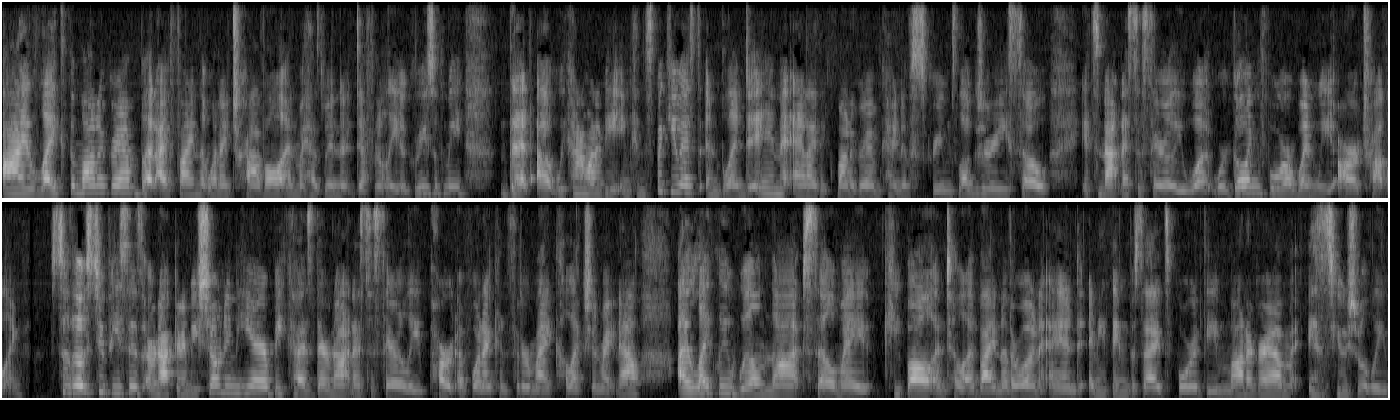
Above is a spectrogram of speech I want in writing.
I like the monogram, but I find that when I travel, and my husband definitely agrees with me, that uh, we kind of want to be inconspicuous and blend in, and I think monogram kind of screams luxury, so it's not necessarily what we're going for when we are traveling. So those two pieces are not going to be shown in here because they're not necessarily part of what I consider my collection right now. I likely will not sell my Keepall until I buy another one and anything besides for the monogram is usually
